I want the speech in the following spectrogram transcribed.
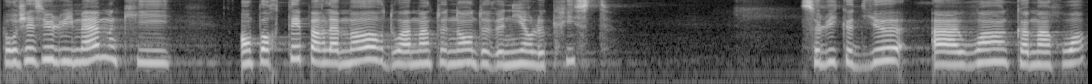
Pour Jésus lui-même qui, emporté par la mort, doit maintenant devenir le Christ, celui que Dieu a oint comme un roi,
